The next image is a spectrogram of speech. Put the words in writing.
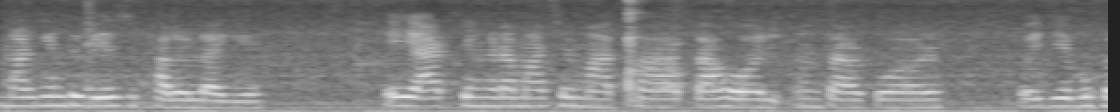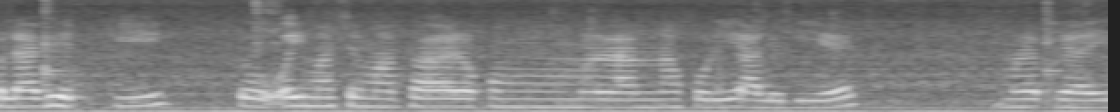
আমার কিন্তু বেশ ভালো লাগে। এই আট ট্যাংরা মাছের মাথা, তাহল, তারপর ওই যে ভোলা ভেটকি, তো ওই মাছের মাথা এরকম রান্না করি আলু দিয়ে। আমরা প্রায়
